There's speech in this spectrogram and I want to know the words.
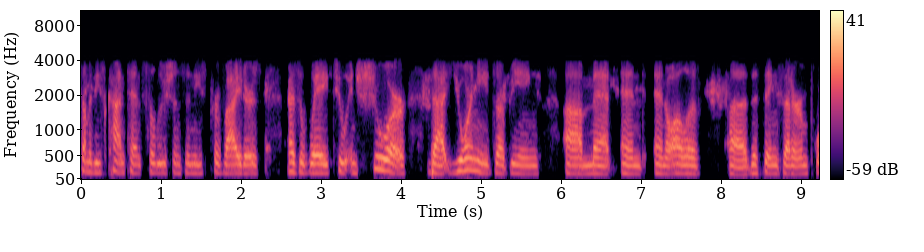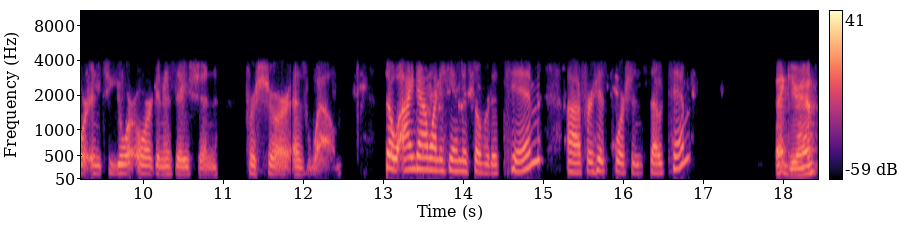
some of these content solutions and these providers as a way to ensure that your needs are being uh, met and, and all of uh, the things that are important to your organization for sure as well. So I now want to hand this over to Tim uh, for his portion. So Tim? Thank you, Ann.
